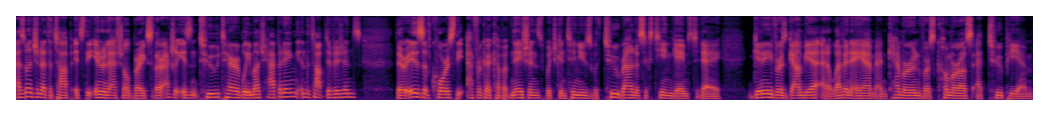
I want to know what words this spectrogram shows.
As mentioned at the top, it's the international break, so there actually isn't too terribly much happening in the top divisions. There is, of course, the Africa Cup of Nations, which continues with two round of 16 games today Guinea versus Gambia at 11 a.m. and Cameroon versus Comoros at 2 p.m.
